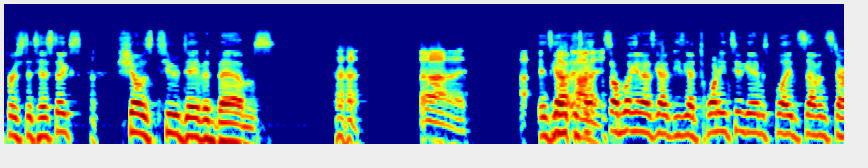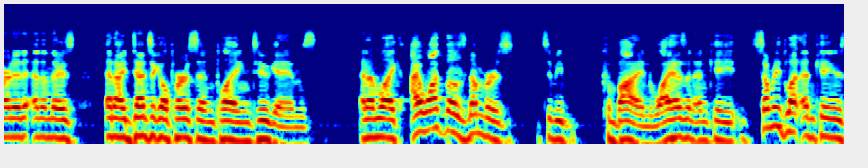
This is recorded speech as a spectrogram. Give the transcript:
for statistics shows two David Bams? uh It's No got, it's got so I'm looking at it's got he's got 22 games played, seven started, and then there's an identical person playing two games, and I'm like, I want those numbers to be combined. Why hasn't NK somebody let NKU's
